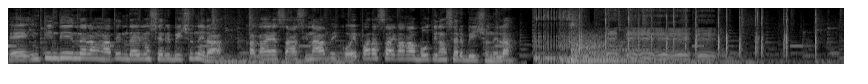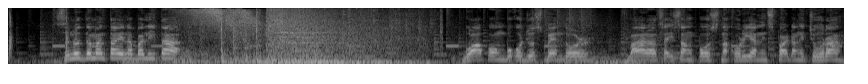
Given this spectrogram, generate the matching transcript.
eh intindihin na lang natin dahil yung serbisyo nila, kagaya sa sinabi ko, eh para sa kakabuti ng serbisyo nila. Sunod naman tayo na balita. Gwapo ang buko juice vendor. Baral sa isang post na Korean inspired ang itsura.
